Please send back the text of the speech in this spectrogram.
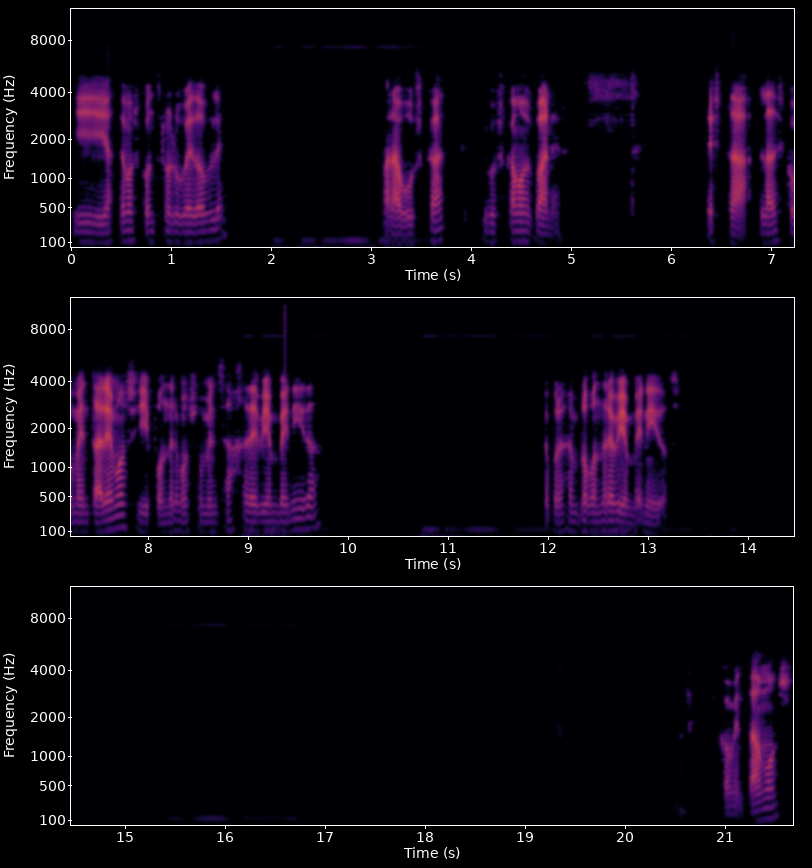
Y hacemos control W para buscar y buscamos banner. Esta la descomentaremos y pondremos un mensaje de bienvenida que por ejemplo pondré bienvenidos. Comentamos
